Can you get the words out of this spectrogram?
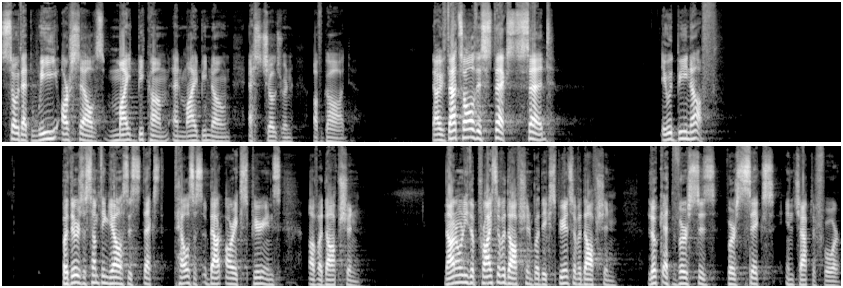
so that we ourselves might become and might be known as children of God. Now, if that's all this text said, it would be enough. But there's something else this text tells us about our experience of adoption. Not only the price of adoption, but the experience of adoption. Look at verses verse 6 in chapter 4.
